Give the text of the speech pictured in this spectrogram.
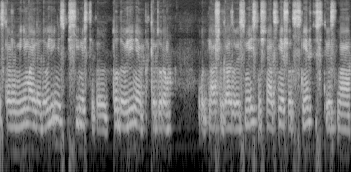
скажем, минимальное давление смесимости, это то давление, при котором вот наша газовая смесь начинает смешиваться с нефтью, соответственно, а,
